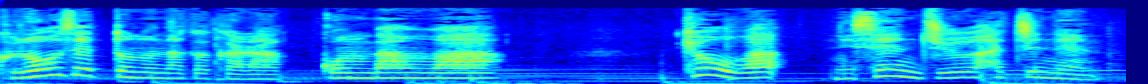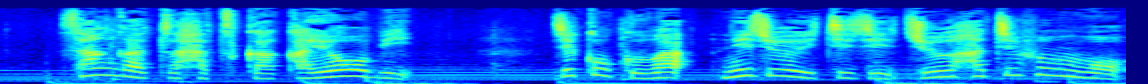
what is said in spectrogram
クローゼットの中からこんばんは。今日は2018年3月20日火曜日。時刻は21時18分を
